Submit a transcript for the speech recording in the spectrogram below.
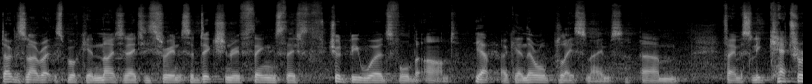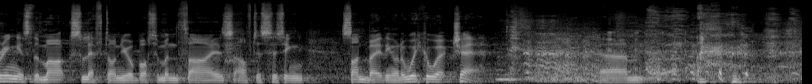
Douglas and I wrote this book in 1983, and it's a dictionary of things there should be words for but aren't. Yep. Okay, and they're all place names. Um, famously, kettering is the marks left on your bottom and thighs after sitting sunbathing on a wickerwork chair. Um,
